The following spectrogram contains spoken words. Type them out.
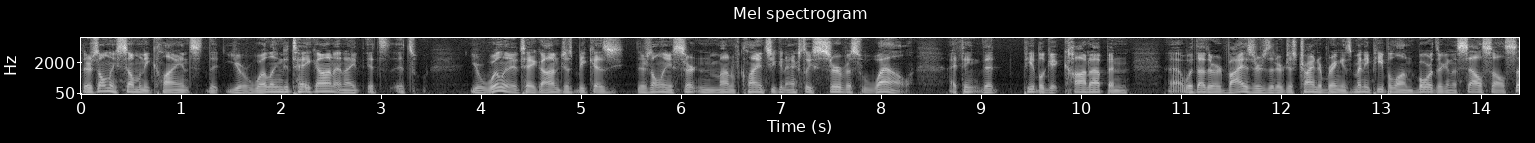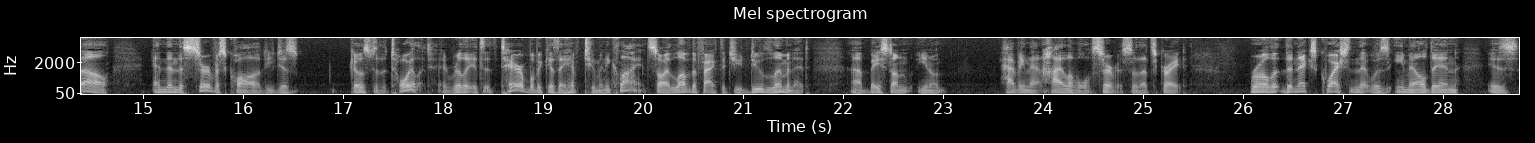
There's only so many clients that you're willing to take on, and I, it's it's you're willing to take on just because there's only a certain amount of clients you can actually service well. I think that people get caught up and uh, with other advisors that are just trying to bring as many people on board. They're going to sell, sell, sell, and then the service quality just goes to the toilet. It really it's, it's terrible because they have too many clients. So I love the fact that you do limit it uh, based on you know having that high level of service. So that's great. Royal, the next question that was emailed in is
